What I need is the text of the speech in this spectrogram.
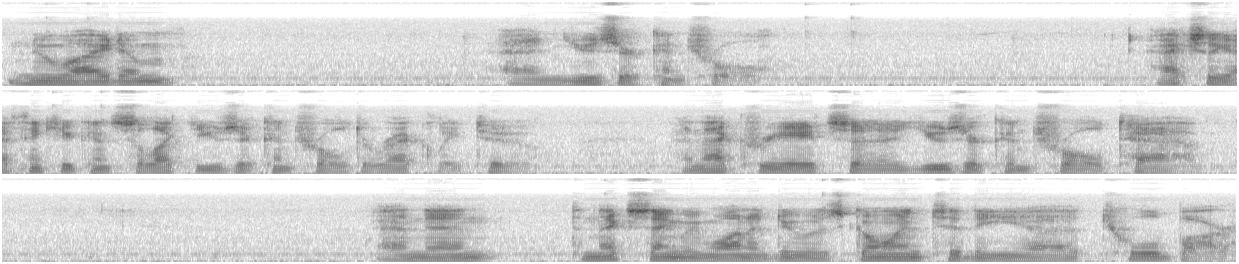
new item and user control. Actually I think you can select user control directly too. And that creates a user control tab. And then the next thing we want to do is go into the uh, toolbar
